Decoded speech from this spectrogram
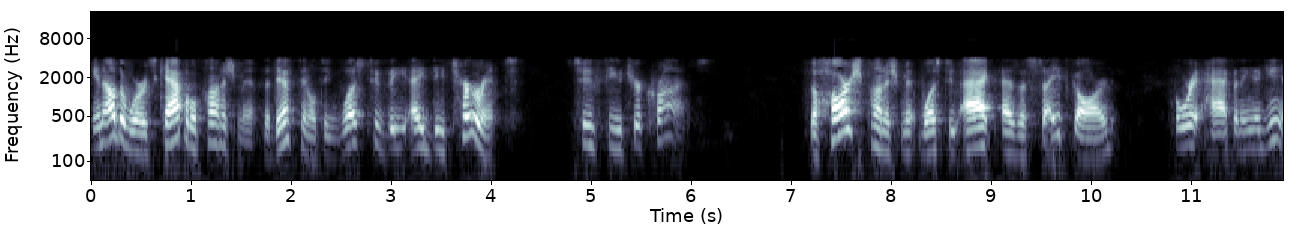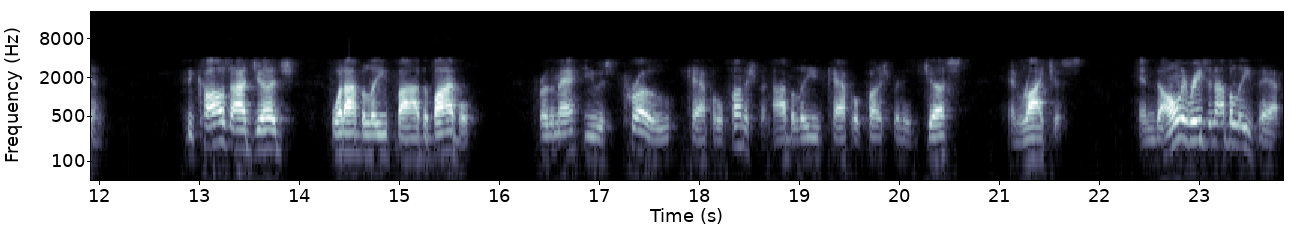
In other words, capital punishment, the death penalty, was to be a deterrent to future crimes. The harsh punishment was to act as a safeguard for it happening again. Because I judge what I believe by the Bible. Brother Matthew is pro capital punishment. I believe capital punishment is just and righteous. And the only reason I believe that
